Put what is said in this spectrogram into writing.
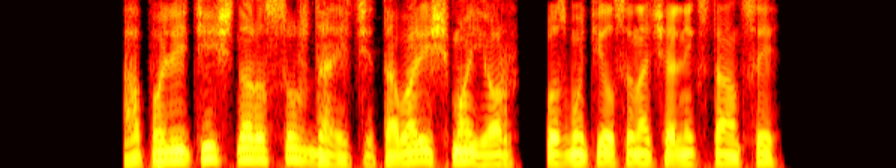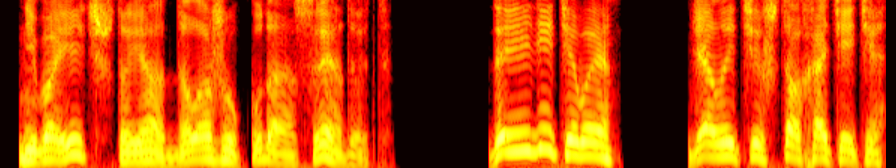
— А политично рассуждаете, товарищ майор, — возмутился начальник станции. — Не боитесь, что я доложу, куда следует? — Да идите вы, делайте, что хотите.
